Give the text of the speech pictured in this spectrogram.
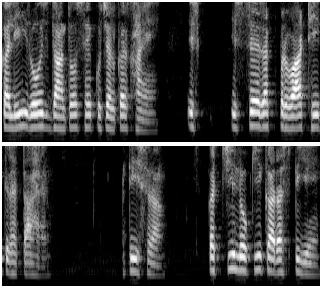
कली रोज दांतों से कुचलकर खाएँ। इस इससे रक्त प्रवाह ठीक रहता है। तीसरा, कच्ची लौकी का रस पिए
